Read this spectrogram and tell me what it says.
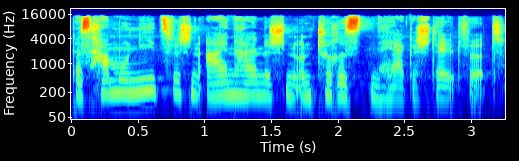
dass Harmonie zwischen Einheimischen und Touristen hergestellt wird.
